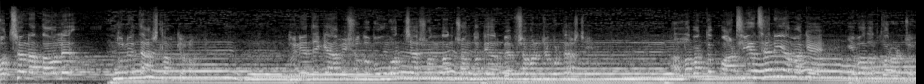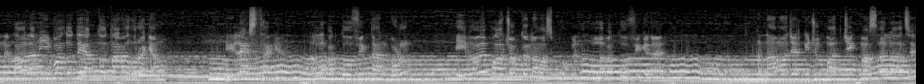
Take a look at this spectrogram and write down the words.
হচ্ছে না, তাহলে দুনিয়াতে আসলাম কেন? দুনিয়া থেকে আমি শুধু বউ, বাচ্চা, সন্তান, সন্ততি আর ব্যবসা বাণিজ্য করতে আসছি। আল্লাহ তো পাঠিয়েছেনই আমাকে ইবাদত করার জন্য। তাহলে আমি ইবাদতে এত তাড়াহুড়া কেন? রিল্যাক্স থাকেন। আল্লাহ তৌফিক দান করুন। এইভাবে পাঁচ ওয়াক্ত নামাজ পড়বেন, আল্লাহ তৌফিক দেয় নামাজের কিছু বাহ্যিক মাসালা আছে।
